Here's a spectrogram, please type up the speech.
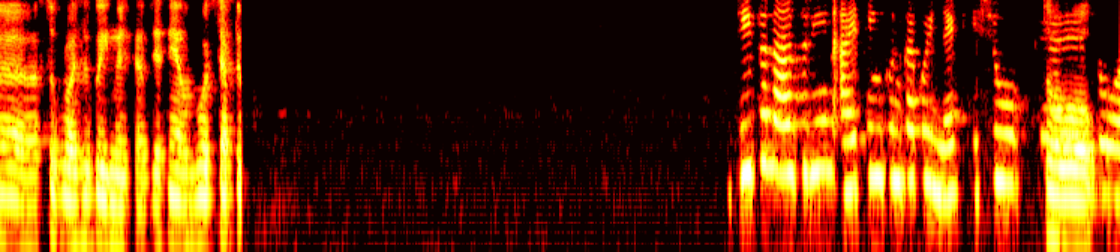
सुपरवाइजर uh, को ईमेल कर देते हैं और वो एक्सेप्ट जी तो नाजरीन आई थिंक उनका कोई नेट इशू तो, तो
